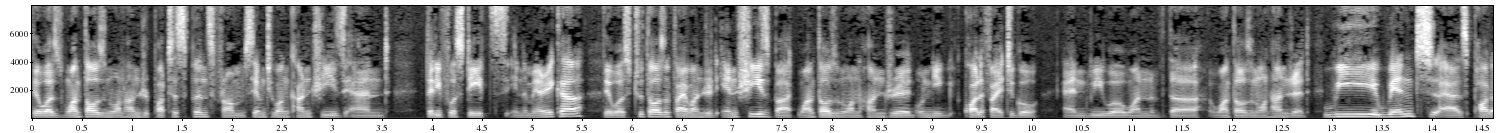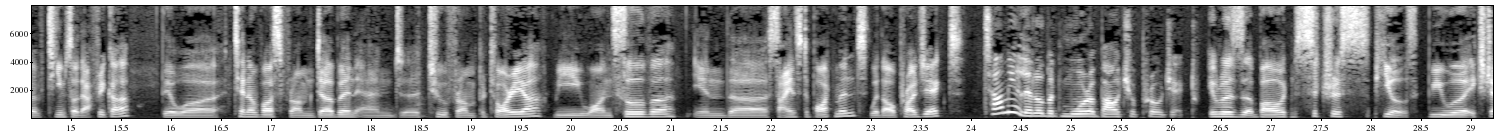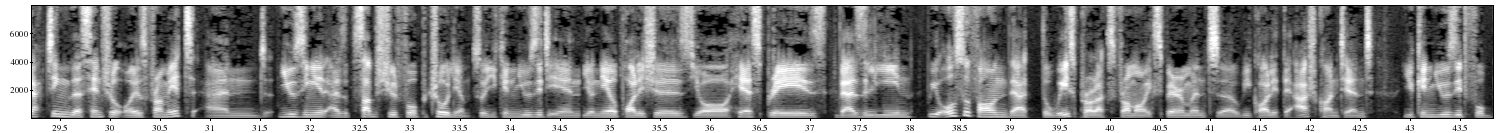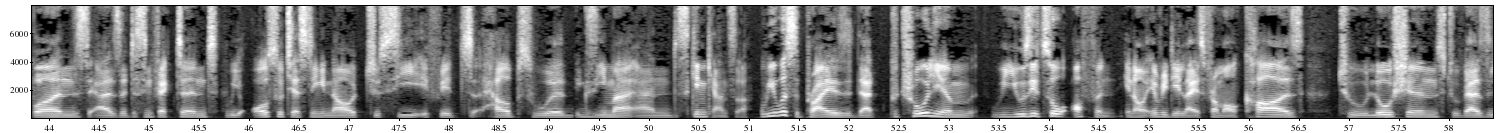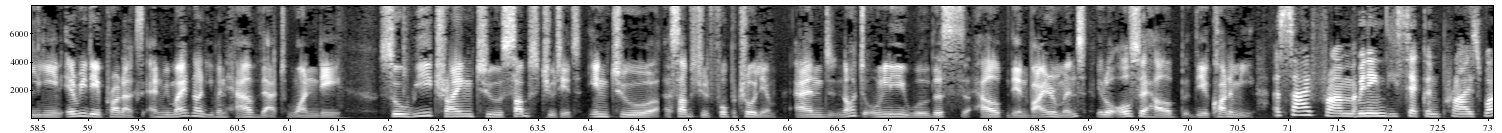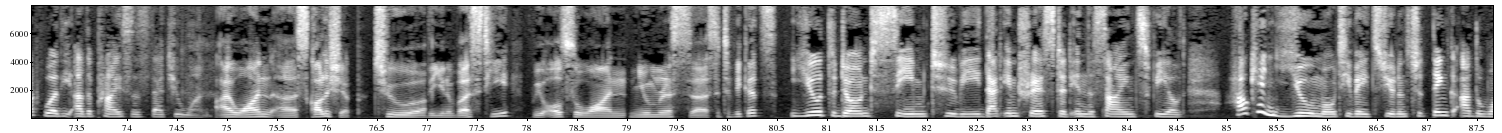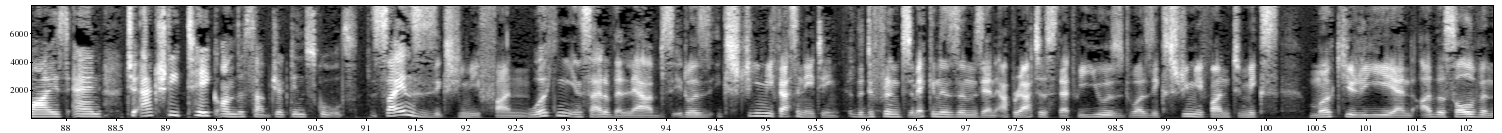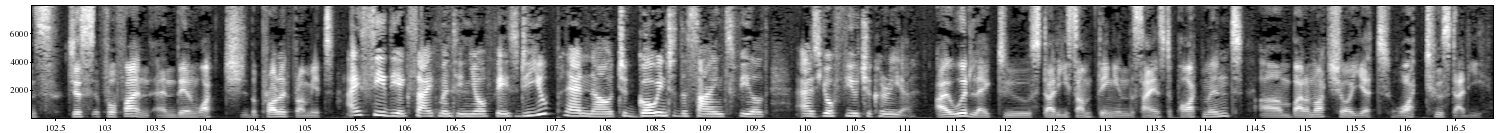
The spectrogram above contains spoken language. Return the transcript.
There was 1,100 participants from 71 countries and 34 states in America. There was 2,500 entries, but 1,100 only qualified to go and we were one of the 1,100. We went as part of Team South Africa. There were 10 of us from Durban and uh, two from Pretoria. We won silver in the science department with our project. Tell me a little bit more about your project. It was about citrus peels. We were extracting the essential oils from it and using it as a substitute for petroleum. So you can use it in your nail polishes, your hairsprays, Vaseline. We also found that the waste products from our experiment, uh, we call it the ash content, you can use it for burns as a disinfectant. We're also testing it now to see if it helps with eczema and skin cancer. We were surprised that petroleum, we use it so often in our everyday lives from our cars to lotions to Vaseline, everyday products, and we might not even have that one day so we're trying to substitute it into a substitute for petroleum. And not only will this help the environment, it'll also help the economy. Aside from winning the second prize, what were the other prizes that you won? I won a scholarship to the university. We also won numerous uh, certificates. Youth don't seem to be that interested in the science field. How can you motivate students to think otherwise and to actually take on the subject in schools? Science is extremely fun. Working inside of the labs, it was extremely fascinating. The different mechanisms and apparatus that we used was extremely fun to mix mercury and other solvents just for fun and then watch the product from it. I see the excitement in your face. Do you plan now to go into the science field as your future career? I would like to study something in the science department, um, but I'm not sure yet what to study.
